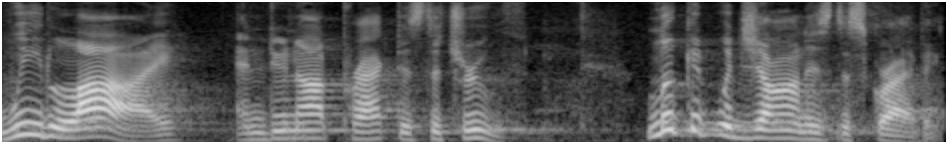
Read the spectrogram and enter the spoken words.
we lie and do not practice the truth. Look at what John is describing.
